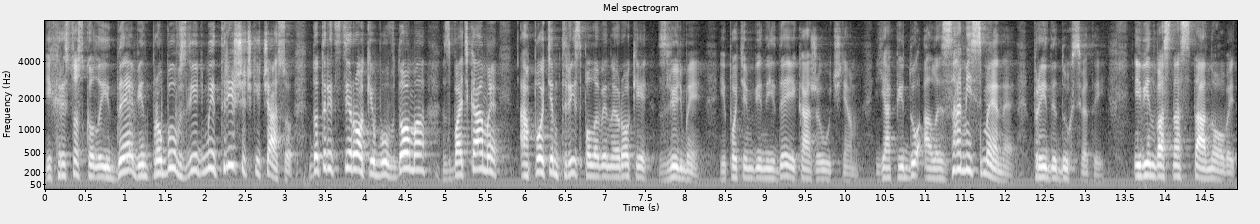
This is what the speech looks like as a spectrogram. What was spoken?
І Христос, коли йде, Він пробув з людьми трішечки часу. До 30 років був вдома з батьками, а потім 3,5 роки з людьми. І потім він йде і каже учням: Я піду, але замість мене прийде Дух Святий. І Він вас настановить,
